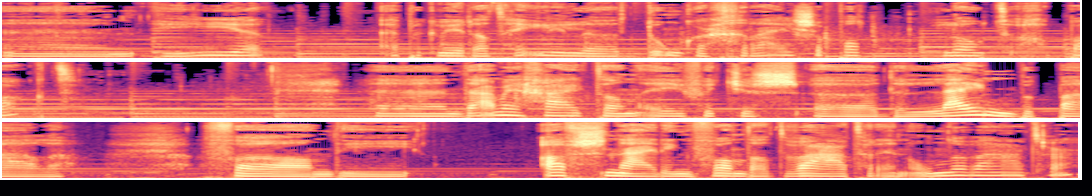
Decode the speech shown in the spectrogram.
En hier heb ik weer dat hele donkergrijze potlood gepakt. En daarmee ga ik dan eventjes uh, de lijn bepalen van die afsnijding van dat water en onderwater.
